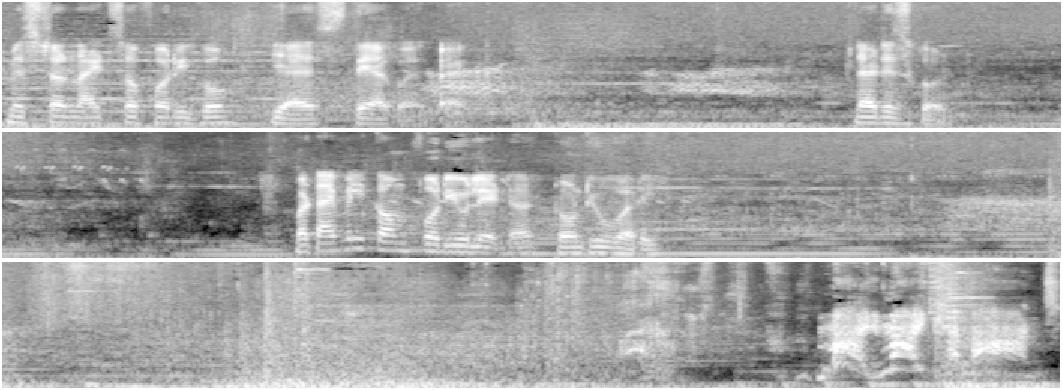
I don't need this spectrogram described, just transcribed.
Mr. Knights of Origo? Yes, they are going back. That is good. But I will come for you later, don't you worry. My, my command!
